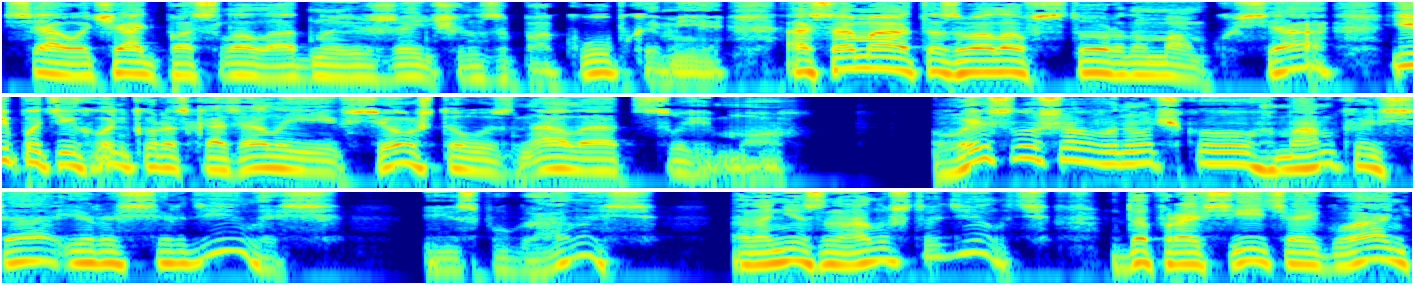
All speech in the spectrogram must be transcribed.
Сяо Чань послала одну из женщин за покупками, а сама отозвала в сторону мамку Ся и потихоньку рассказала ей все, что узнала от Цуймо. Выслушав внучку, мамка Ся и рассердилась, и испугалась. Она не знала, что делать — допросить Айгуань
